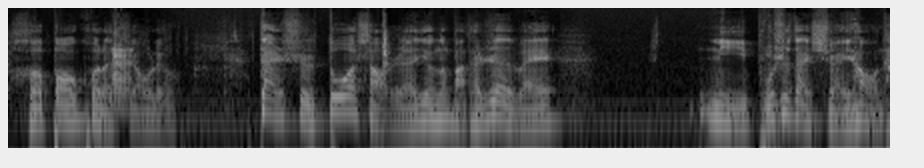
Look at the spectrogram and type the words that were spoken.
和包括了交流，但是多少人又能把它认为？你不是在炫耀呢，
